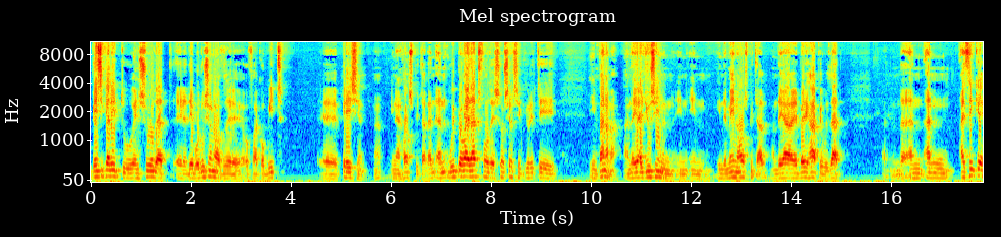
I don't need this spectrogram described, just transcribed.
basically to ensure that uh, the evolution of the of a COVID uh, patient uh, in a hospital. And, and we provide that for the Social Security in Panama, and they are using in, in, in the main hospital, and they are very happy with that. And, and, and I think uh,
